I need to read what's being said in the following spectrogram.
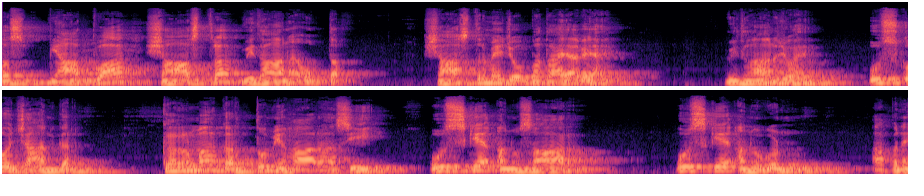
तस् ज्ञातवा शास्त्र विधान उत्तम। शास्त्र में जो बताया गया है विधान जो है, उसको जानकर कर्म कर तुम हारहसी उसके अनुसार, उसके अनुगुण अपने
